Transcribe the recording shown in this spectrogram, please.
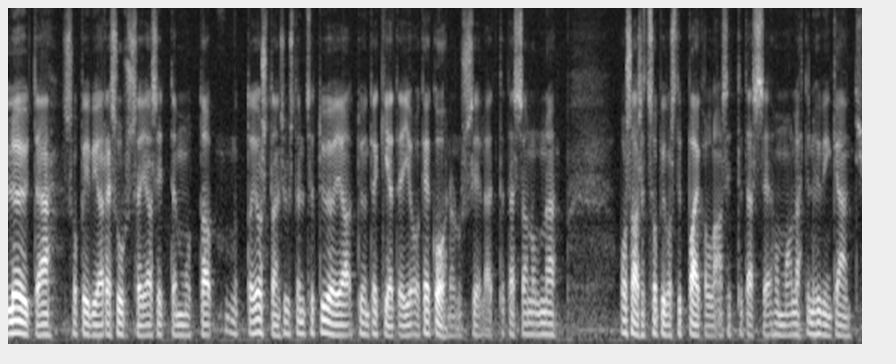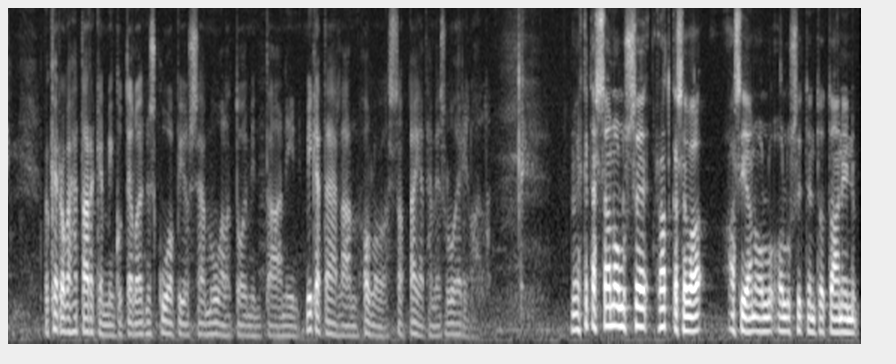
löytää sopivia resursseja sitten, mutta, mutta jostain syystä nyt se työ ja työntekijät ei ole oikein kohdannut siellä. Että tässä on ollut nämä osaiset sopivasti paikallaan sitten tässä ja homma on lähtenyt hyvin käyntiin. No kerro vähän tarkemmin, kun teillä on esimerkiksi Kuopiossa ja muualla toimintaa, niin mikä täällä on Hollolassa, päijät ollut eri lailla? No ehkä tässä on ollut se ratkaiseva asia on ollut, ollut sitten tota, niin,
